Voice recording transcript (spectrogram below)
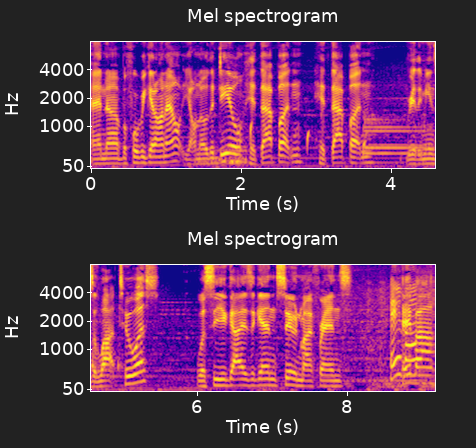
And uh, before we get on out, y'all know the deal. Hit that button, hit that button. Really means a lot to us. We'll see you guys again soon, my friends. Hey, Hey, bye.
